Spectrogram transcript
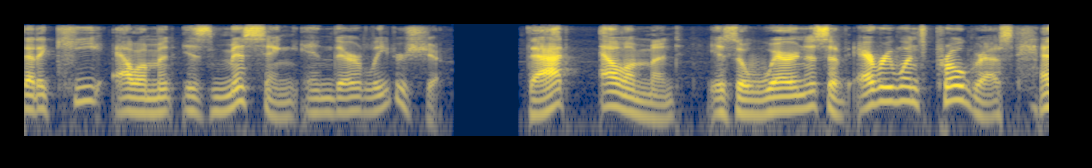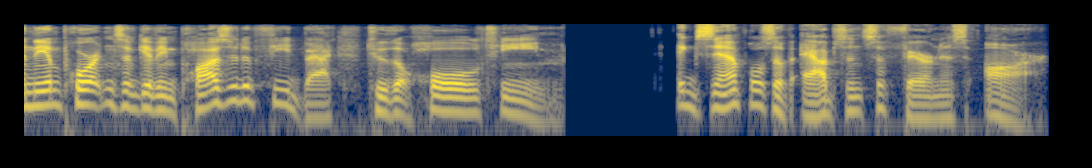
that a key element is missing in their leadership. That element is awareness of everyone's progress and the importance of giving positive feedback to the whole team. Examples of absence of fairness are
